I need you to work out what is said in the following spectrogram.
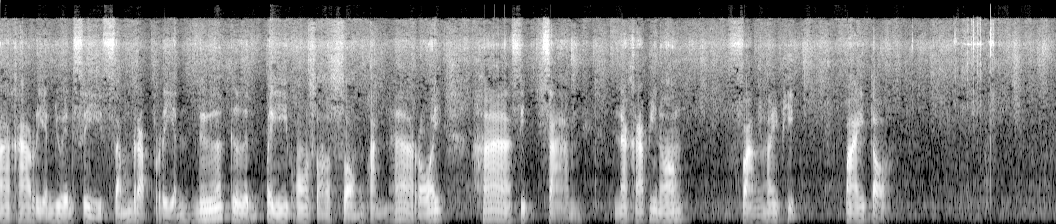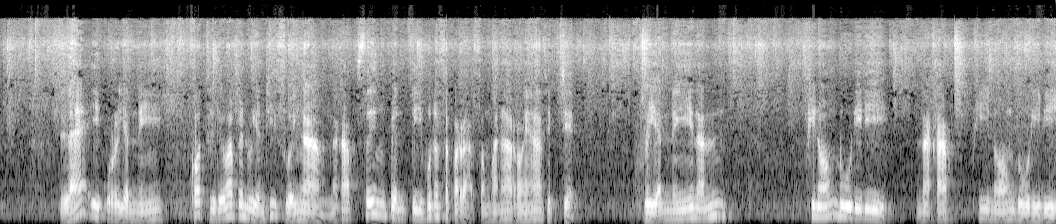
ราคาเหรียญ UNC สำหรับเหรียญเนื้อเกินปีพศ 2553 นะครับพี่น้องฟังไม่ผิดไปต่อ และอีกเหรียญนี้ก็ถือได้ว่าเป็นเหรียญที่สวยงามนะครับ ซึ่งเป็นปีพุทธศักราช 2557 เหรียญนี้นั้น พี่น้องดูดีๆนะครับ พี่น้องดูดี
